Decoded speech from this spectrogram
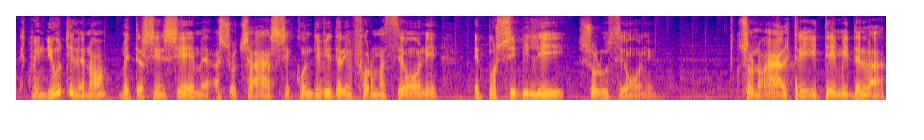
È quindi utile, no? Mettersi insieme, associarsi, condividere informazioni e possibili soluzioni. Sono altri i temi della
